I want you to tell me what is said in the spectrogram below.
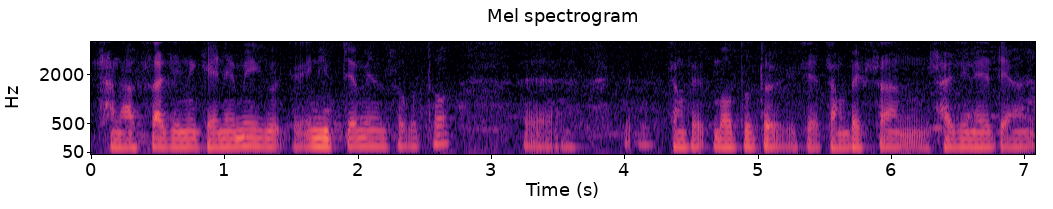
산악 사진 개념이 인입되면서부터 장백 모두들 이제 장백산 사진에 대한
